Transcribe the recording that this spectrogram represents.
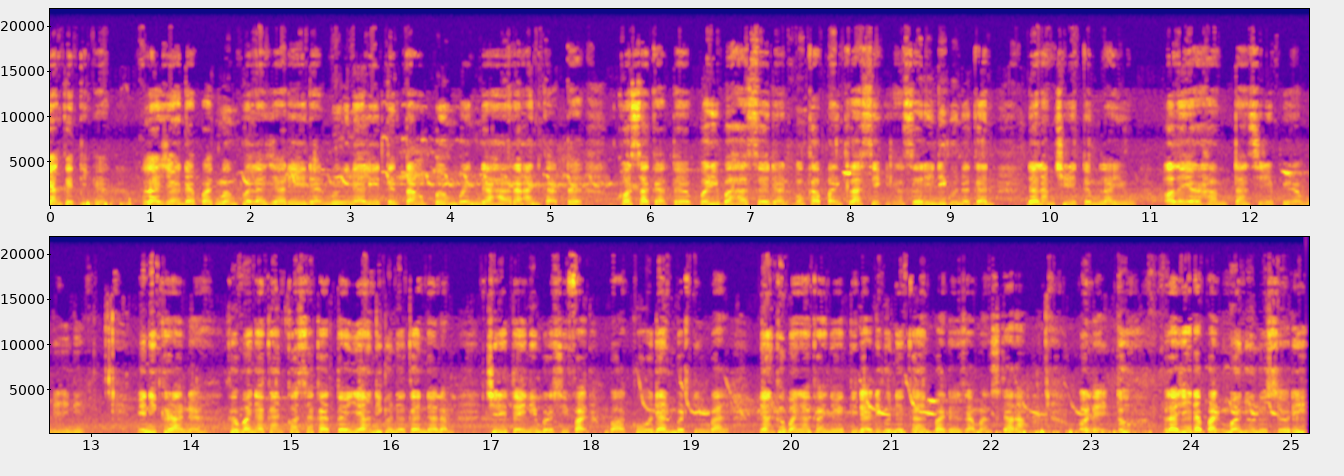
Yang ketiga, pelajar dapat mempelajari dan mengenali tentang pembendaharaan kata, kosakata, peribahasa dan ungkapan klasik yang sering digunakan dalam cerita Melayu Allahyarham Tan Sri P. Ramlee ini. Ini kerana kebanyakan kosakata yang digunakan dalam cerita ini bersifat baku dan bertimbal yang kebanyakannya tidak digunakan pada zaman sekarang. Oleh itu, pelajar dapat menelusuri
